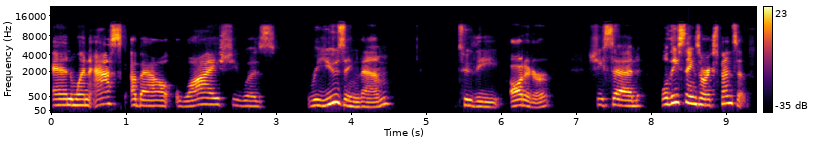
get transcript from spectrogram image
And when asked about why she was reusing them to the auditor, she said, Well, these things are expensive.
